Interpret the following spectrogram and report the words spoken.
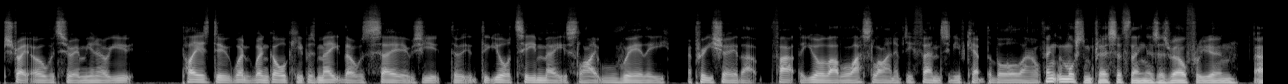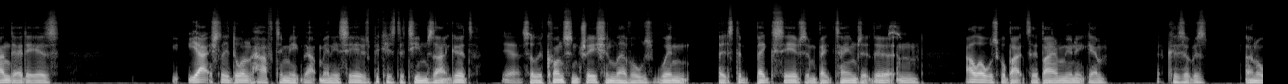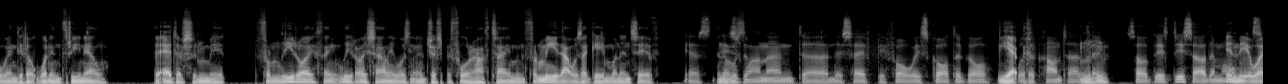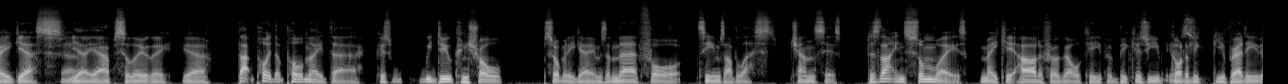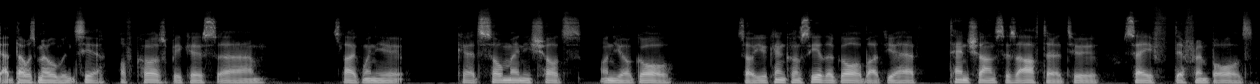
straight over to him. You know, you players do when when goalkeepers make those saves. You, the, the, your teammates like really appreciate that fact that you're that last line of defence and you've kept the ball out. I think the most impressive thing is as well for you and, and Eddie is you actually don't have to make that many saves because the team's that good. Yeah, So the concentration levels when it's the big saves and big times that do it. And I'll always go back to the Bayern Munich game because it was I know we ended up winning three 0 but Ederson made from Leroy. I think Leroy Sané wasn't it just before half time, and for me that was a game winning save. Yes, And it this was the- one and uh, the save before we scored the goal Yep. with a counter attack. Mhm. So these these are the moments. in the away. Yes, Yeah. yeah, yeah, absolutely, yeah. That point that Paul made there, because we do control so many games, and therefore teams have less chances. Does that, in some ways, make it harder for a goalkeeper because you've got to be you're ready at those moments? Yeah, Of course, because um, it's like when you get so many shots on your goal, so you can concede a goal, but you have ten chances after to save different balls,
